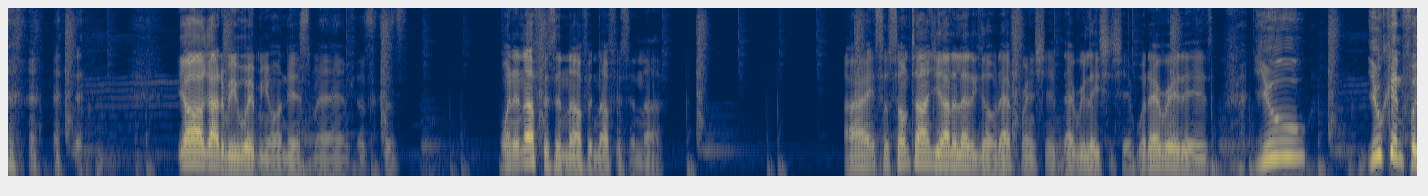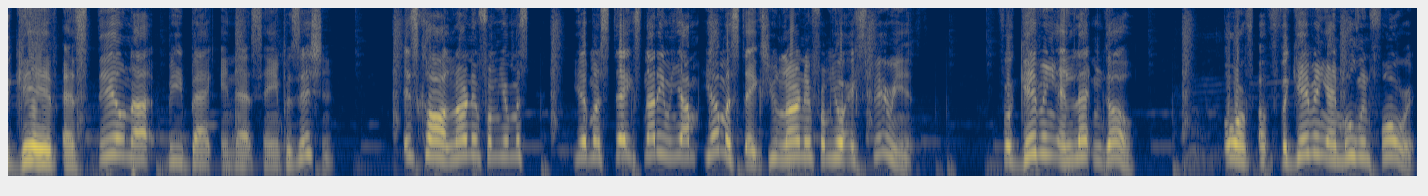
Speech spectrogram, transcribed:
Y'all got to be with me on this, man, because when enough is enough, enough is enough. All right. So sometimes you gotta let it go. That friendship, that relationship, whatever it is, you you can forgive and still not be back in that same position. It's called learning from your mis- your mistakes. Not even your, your mistakes. You learning from your experience. Forgiving and letting go, or uh, forgiving and moving forward.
